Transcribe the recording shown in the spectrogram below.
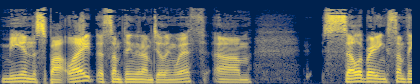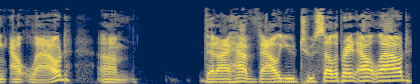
me in the spotlight. That's something that I'm dealing with. Um, celebrating something out loud um, that I have value to celebrate out loud.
